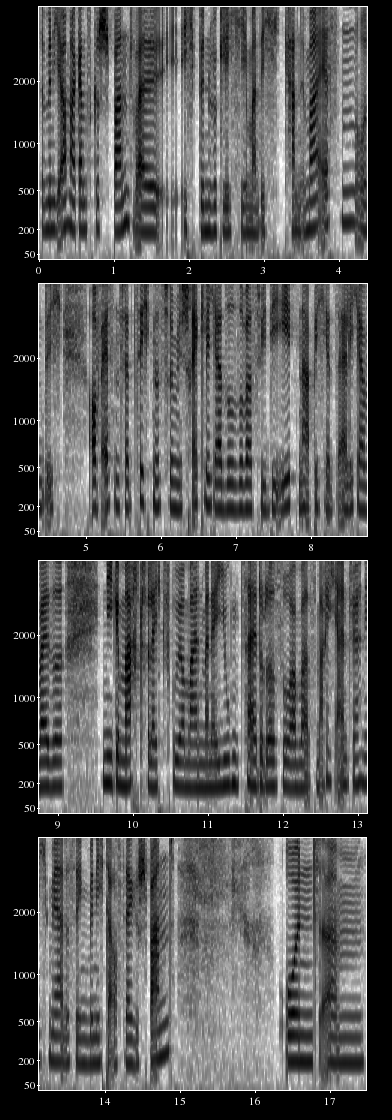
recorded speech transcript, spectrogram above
Da bin ich auch mal ganz gespannt, weil ich bin wirklich jemand, ich kann immer essen und ich auf Essen verzichten ist für mich schrecklich. Also sowas wie Diäten habe ich jetzt ehrlicherweise nie gemacht. Vielleicht früher mal in meiner Jugendzeit oder oder so, aber das mache ich einfach nicht mehr. Deswegen bin ich da auch sehr gespannt. Und ähm,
